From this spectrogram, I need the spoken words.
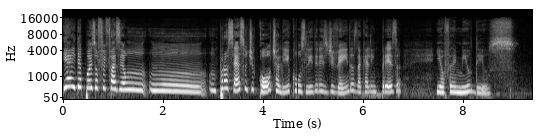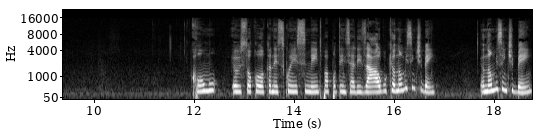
E aí depois eu fui fazer um, um, um processo de coach ali com os líderes de vendas daquela empresa. E eu falei, meu Deus. Como eu estou colocando esse conhecimento para potencializar algo que eu não me senti bem. Eu não me senti bem,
